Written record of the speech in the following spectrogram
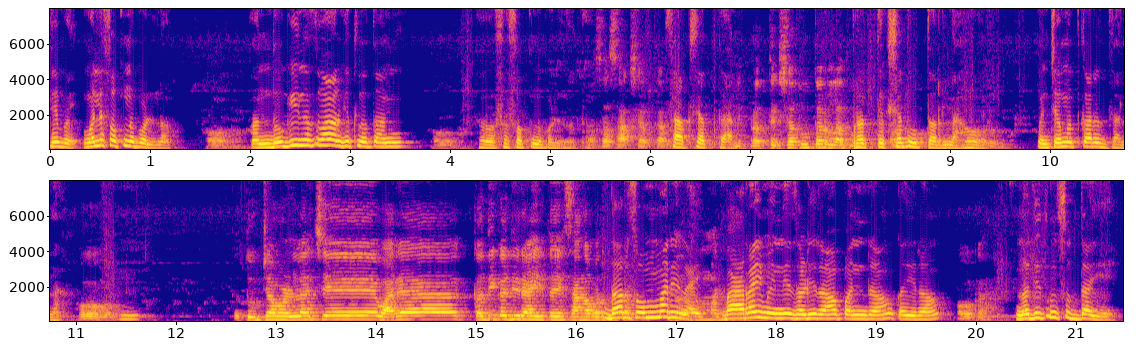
ते बाई. मला स्वप्न पडलं. आणि दोघीनंच वावर घेतलं होतं आम्ही. हो. हो, असं स्वप्न पडलं होतं. असा साक्षात्कार. साक्षात्कार. आणि प्रत्यक्षात उतरला तो. प्रत्यक्षात उतरला हो. पण चमत्कारच झाला. हो हो. तर तुमच्या वडिलाचे वाऱ्या कधी कधी राहील हे सांगा बरं. दर सोमवारी राह बाराही महिने झडी राह पाणी राह काही राह. हो का? नदीतून सुद्धा ये.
